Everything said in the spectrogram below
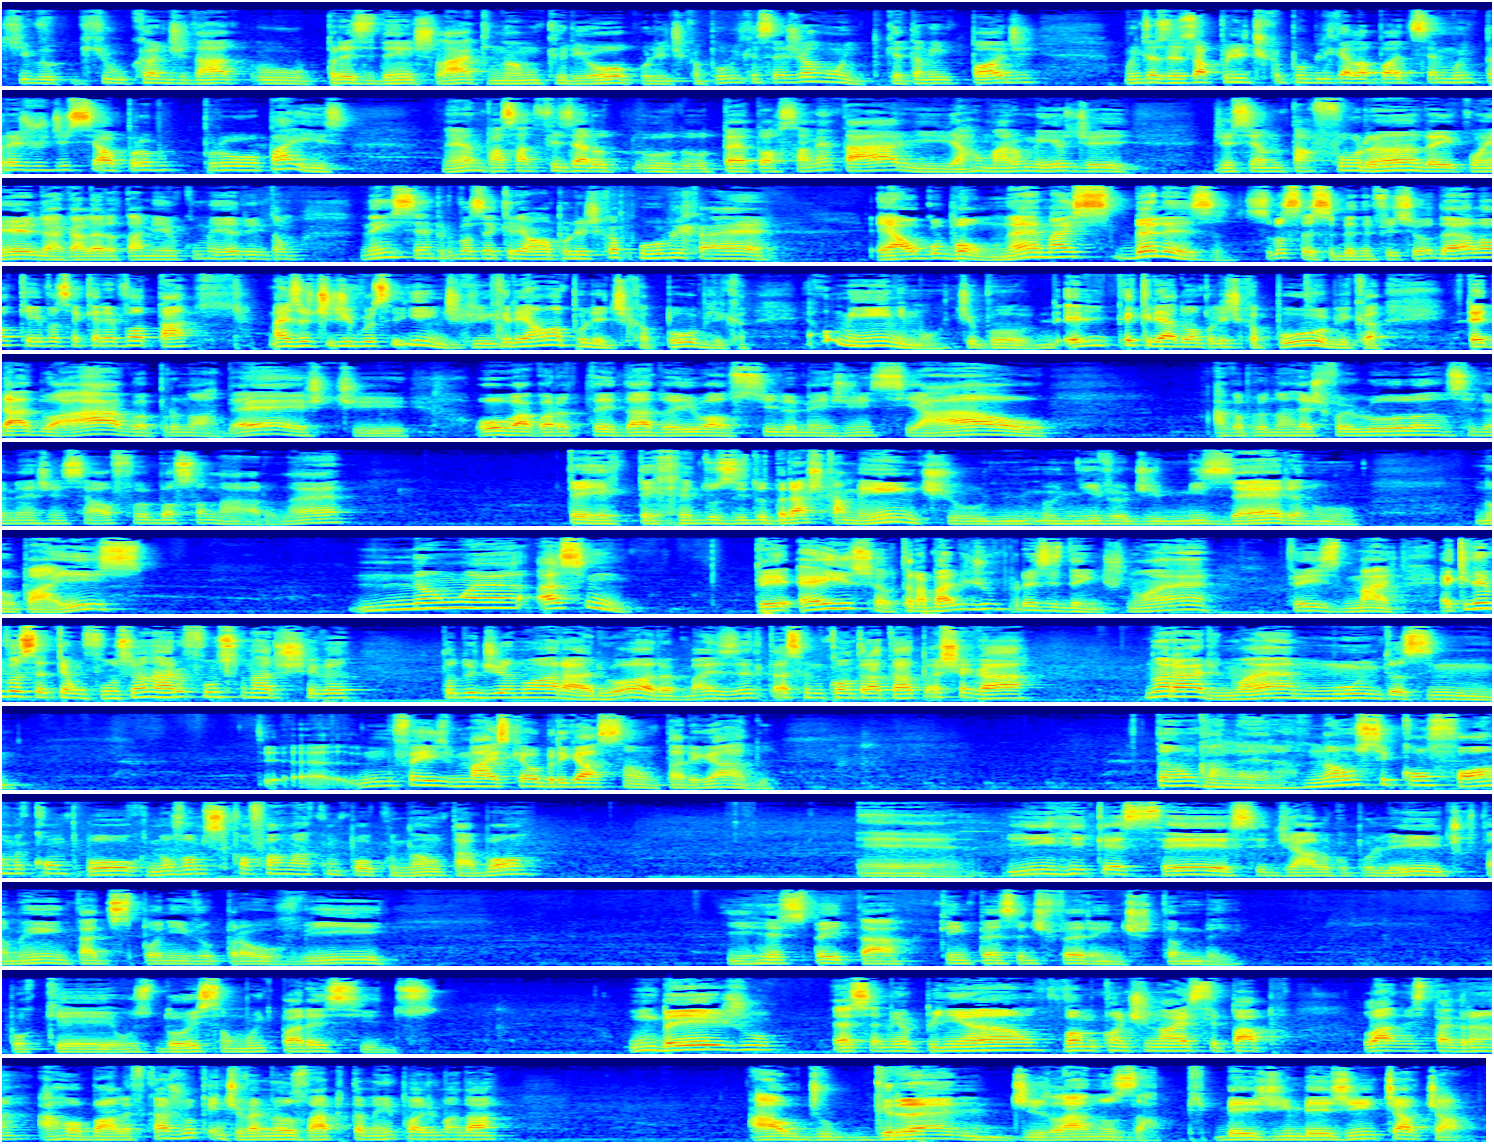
que, que o candidato, o presidente lá, que não criou política pública, seja ruim. Porque também pode. Muitas vezes a política pública ela pode ser muito prejudicial pro, pro país. Né? Ano passado fizeram o, o, o teto orçamentário e arrumaram meios de, de esse ano tá furando aí com ele, a galera tá meio com medo. Então, nem sempre você criar uma política pública é é algo bom, né? Mas beleza, se você se beneficiou dela, ok, você querer votar. Mas eu te digo o seguinte, que criar uma política pública é o mínimo. Tipo, ele ter criado uma política pública, ter dado água pro Nordeste, ou agora ter dado aí o auxílio emergencial. Água pro Nordeste foi Lula, auxílio emergencial foi Bolsonaro, né? Ter, ter reduzido drasticamente o, o nível de miséria no, no país, não é assim é isso, é o trabalho de um presidente, não é fez mais. É que nem você tem um funcionário, o funcionário chega todo dia no horário, ora, mas ele está sendo contratado para chegar no horário, não é muito assim. É, não fez mais que a obrigação, tá ligado? Então, galera, não se conforme com pouco. Não vamos se conformar com pouco, não, tá bom? É, e enriquecer esse diálogo político também, tá disponível para ouvir e respeitar quem pensa diferente também. Porque os dois são muito parecidos. Um beijo, essa é a minha opinião. Vamos continuar esse papo lá no Instagram, arroba Quem tiver meu zap também pode mandar áudio grande lá no zap. Beijinho, beijinho, tchau, tchau.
